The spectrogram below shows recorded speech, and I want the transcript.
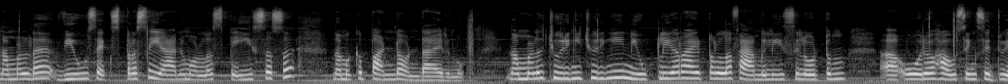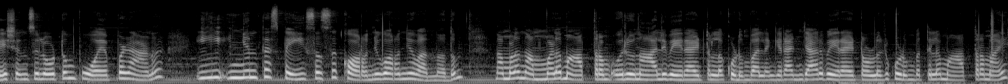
നമ്മളുടെ വ്യൂസ് എക്സ്പ്രസ് ചെയ്യാനുമുള്ള സ്പേസസ് നമുക്ക് പണ്ടുണ്ടായിരുന്നു നമ്മൾ ചുരുങ്ങി ചുരുങ്ങി ന്യൂക്ലിയർ ആയിട്ടുള്ള ഫാമിലീസിലോട്ടും ഓരോ ഹൗസിംഗ് സിറ്റുവേഷൻസിലോട്ടും പോയപ്പോഴാണ് ഈ ഇങ്ങനത്തെ സ്പേസസ് കുറഞ്ഞു കുറഞ്ഞു വന്നതും നമ്മൾ നമ്മൾ മാത്രം ഒരു നാല് പേരായിട്ടുള്ള കുടുംബം അല്ലെങ്കിൽ ഒരു അഞ്ചാറ് പേരായിട്ടുള്ള ഒരു കുടുംബത്തിൽ മാത്രമായി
